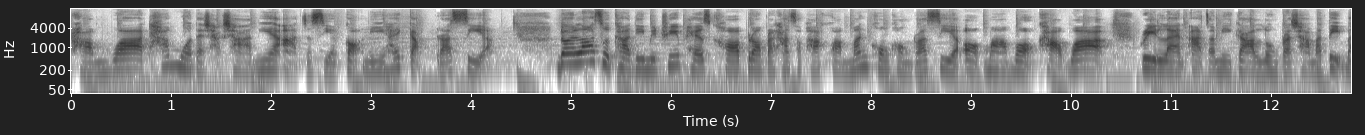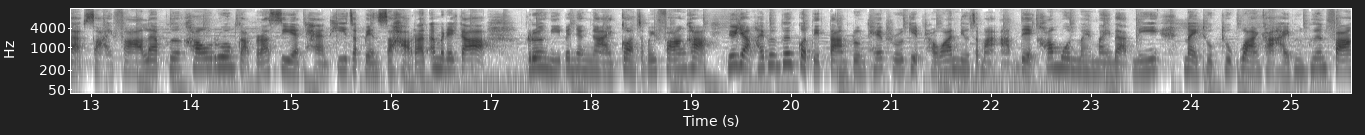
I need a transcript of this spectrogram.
ทรัมป์ว่าถ้ามัวแต่ชักช้าเนี่ยอาจจะเสียเกาะนี้ให้กับรัสเซีย โดยล่าสุดค่ะดิมิทรีเพสคอฟรองประธานสภาความมั่นคงของรัสเซียออกมาบอกค่ะว่ากรีนแลนด์อาจจะมีการลงประชามติแบบสายฟ้าและเพื่อเข้าร่วมกับรัสเซียแทนที่จะเป็นสหรัฐอเมริกา เรื่องนี้เป็นยังไงก่อนจะไปฟังค่ะนิวอยากให้เพื่อนๆกดติดตามกรุงเทพธุรกิจเพราะว่านิวจะมาอัปเดตข้อมูลใหม่ ๆ แบบนี้ในทุกๆวันค่ะให้เพื่อนๆฟัง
